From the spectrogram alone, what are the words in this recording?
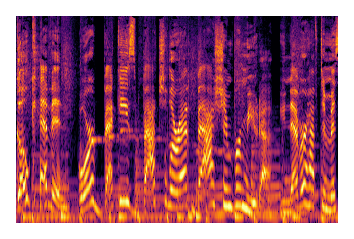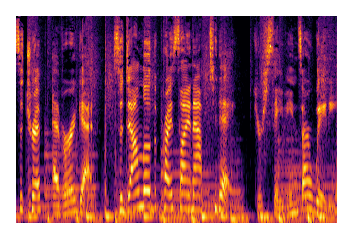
go Kevin, or Becky's Bachelorette Bash in Bermuda, you never have to miss a trip ever again. So download the Priceline app today. Your savings are waiting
